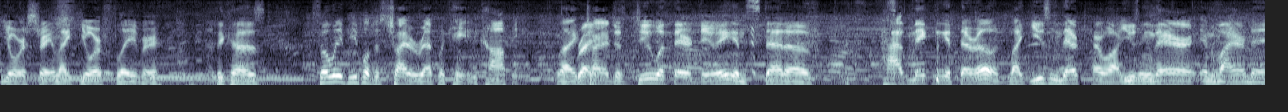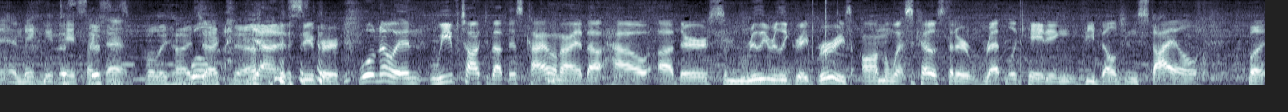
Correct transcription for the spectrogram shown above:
your strain, like your flavor, because so many people just try to replicate and copy, like Right. trying to just do what they're doing instead of have making it their own, like using their terroir, using their environment, and making it taste like them. This is fully Well, hijacked now. yeah, it's super. well, no, and we've talked about this, Kyle and I, about how uh, there's some really, really great breweries on the West Coast that are replicating the Belgian style, but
